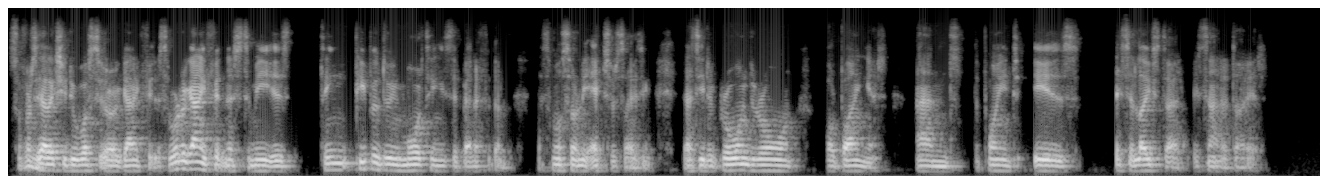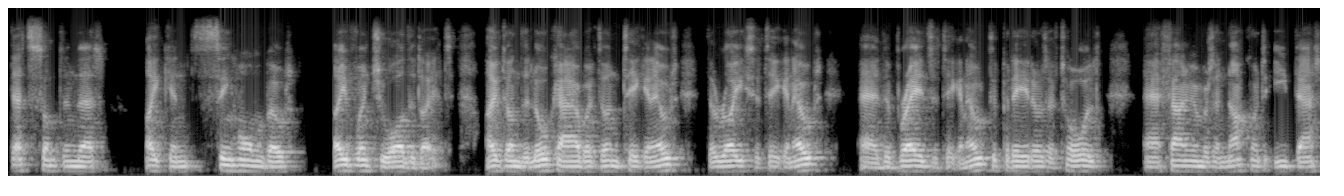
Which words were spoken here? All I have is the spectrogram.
so firstly, I'll actually do what's the organic fitness. The word organic fitness to me is thing people doing more things that benefit them. That's most certainly exercising. That's either growing their own or buying it. And the point is, it's a lifestyle. It's not a diet. That's something that I can sing home about. I've went through all the diets. I've done the low carb. I've done taken out the rice. I've taken out uh, the breads. I've taken out the potatoes. I've told uh, family members I'm not going to eat that.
